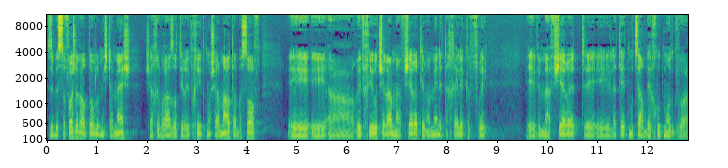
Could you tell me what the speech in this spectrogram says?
זה בסופו של דבר טוב למשתמש שהחברה הזאת היא רווחית, כמו שאמרת, בסוף הרווחיות שלה מאפשרת לממן את החלק הפרי. ומאפשרת לתת מוצר באיכות מאוד גבוהה,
